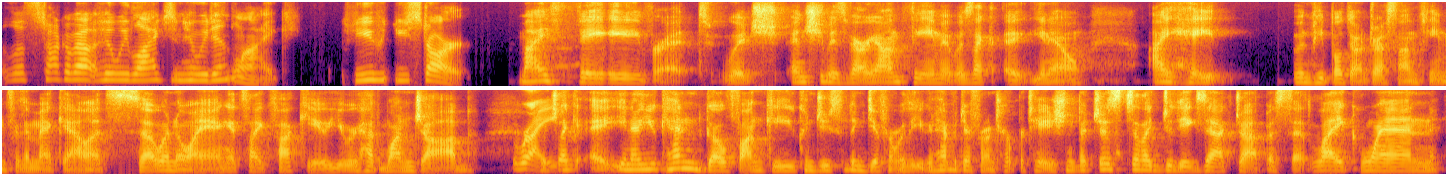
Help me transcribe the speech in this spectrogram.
let's talk about who we liked and who we didn't like. You you start. My favorite, which and she was very on theme. It was like uh, you know, I hate when people don't dress on theme for the Met Gala. It's so annoying. It's like fuck you. You had one job. Right. Which like eh, you know, you can go funky, you can do something different with it, you can have a different interpretation, but just to like do the exact opposite, like when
